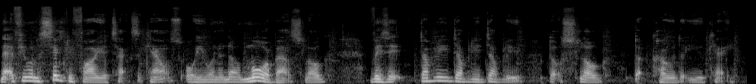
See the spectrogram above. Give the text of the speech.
Now, if you want to simplify your tax accounts or you want to know more about Zlogg, visit www.zlogg.co.uk.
